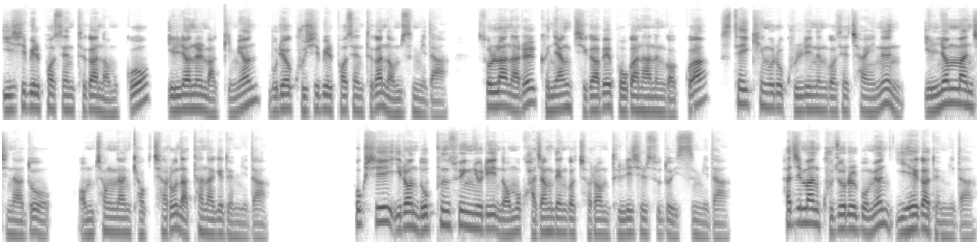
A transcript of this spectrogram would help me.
21%가 넘고 1년을 맡기면 무려 91%가 넘습니다. 솔라나를 그냥 지갑에 보관하는 것과 스테이킹으로 굴리는 것의 차이는 1년만 지나도 엄청난 격차로 나타나게 됩니다. 혹시 이런 높은 수익률이 너무 과장된 것처럼 들리실 수도 있습니다. 하지만 구조를 보면 이해가 됩니다.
